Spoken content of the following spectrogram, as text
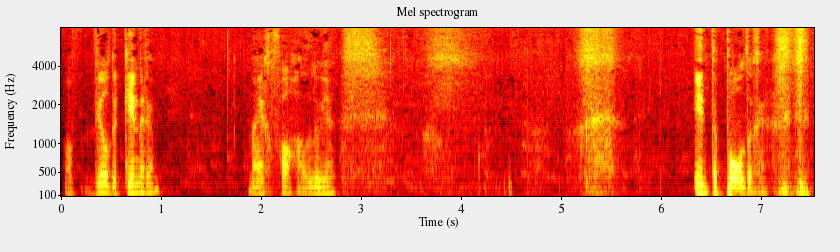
of wilde kinderen. In mijn geval, halleluja. In te polderen.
